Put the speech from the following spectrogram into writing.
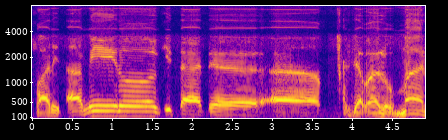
Farid Amirul Kita ada uh, Sekejap lah Luqman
